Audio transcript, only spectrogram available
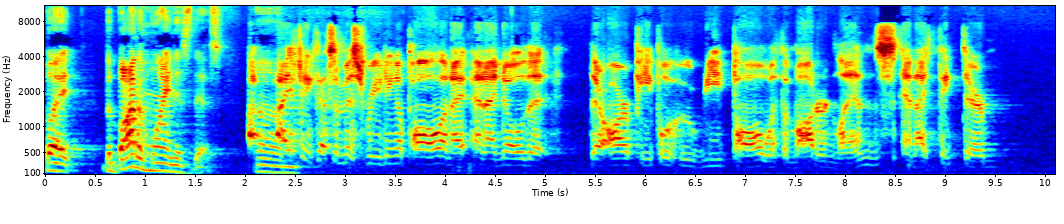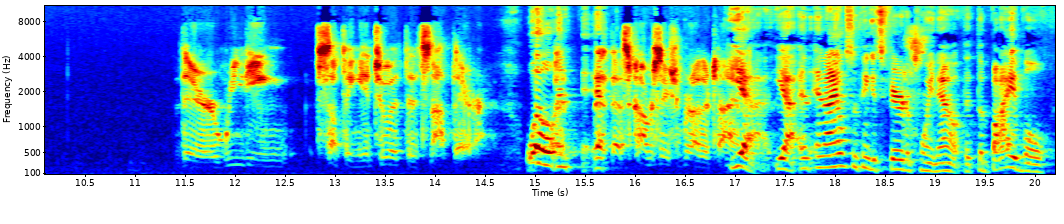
but the bottom line is this. I- I think that's a misreading of Paul, and I and I know that there are people who read Paul with a modern lens, and I think they're they're reading something into it that's not there. Well, and, That, that's a conversation for another time. Yeah, yeah, and and I also think it's fair to point out that the Bible,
